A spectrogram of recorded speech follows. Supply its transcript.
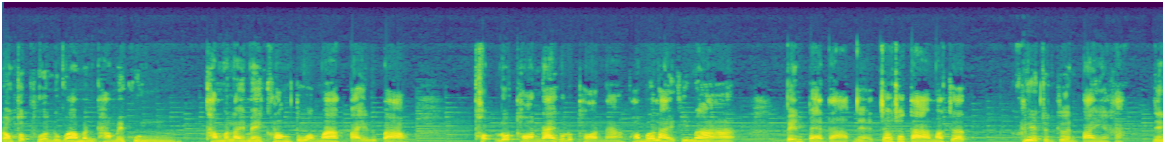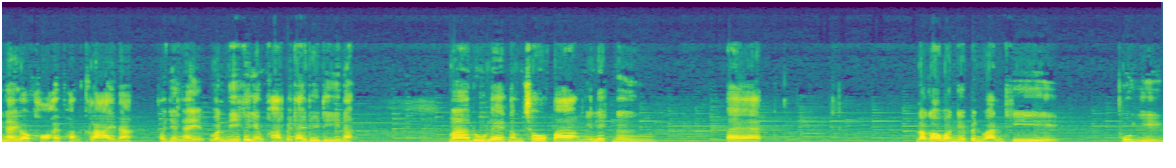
ลองทบทวนดูว่ามันทำให้คุณทำอะไรไม่คล่องตัวมากไปหรือเปล่าลดทอนได้ก็ลดทอนนะ เพราะเมื่อไหร่ที่มาเป็นแปดดาบเนี่ยเจ้าชะตามักจะเครียดจนเกินไปอะค่ะ ยังไงก็ขอให้ผ่อนคลายนะ เพราะยังไงวันนี้ก็ยังผ่านไปได้ด้วยดีนะมาดูเลขนำโชคบ้างมีเลขหนึ่งแปดแล้วก็วันนี้เป็นวันที่ผู้หญิง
